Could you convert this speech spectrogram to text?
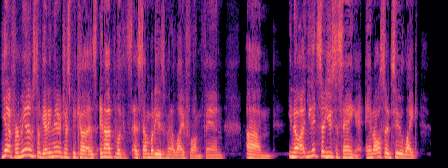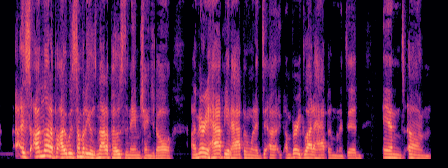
Yeah, for me, I'm still getting there just because, and I've looked as somebody who's been a lifelong fan. Um, you know, you get so used to saying it, and also too, like, as I'm not, a, I was somebody who was not opposed to the name change at all. I'm very happy it happened when it. Uh, I'm very glad it happened when it did, and um,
